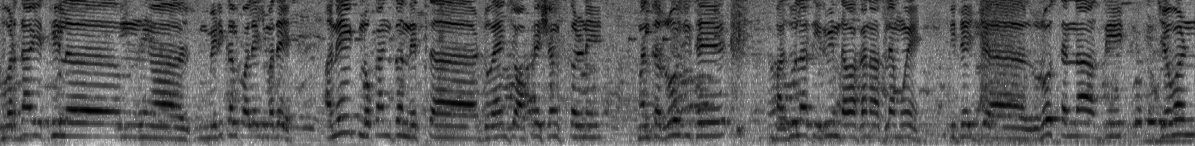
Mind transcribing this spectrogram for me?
वर्धा येथील मेडिकल कॉलेजमध्ये अनेक लोकांचं नेत डोळ्यांचे ऑपरेशन्स करणे नंतर रोज इथे बाजूलाच इरविन दवाखाना असल्यामुळे तिथे ज रोज त्यांना अगदी जेवण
